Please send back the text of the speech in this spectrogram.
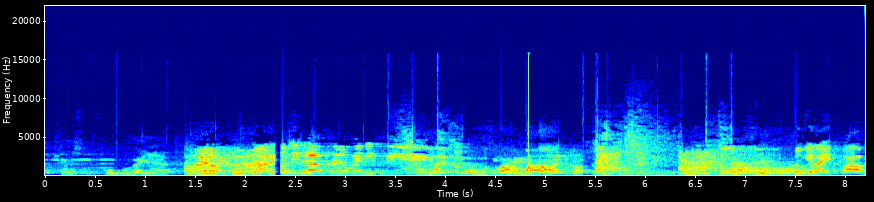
Secure some food right. We don't have. Lose my mind. So get like five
